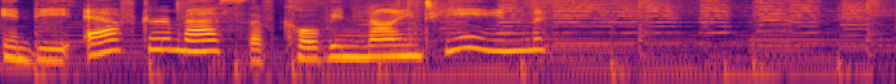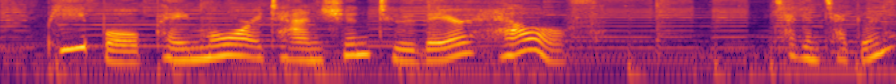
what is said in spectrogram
In the aftermath of COVID-19, people pay more attention to their health. 차근차근.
